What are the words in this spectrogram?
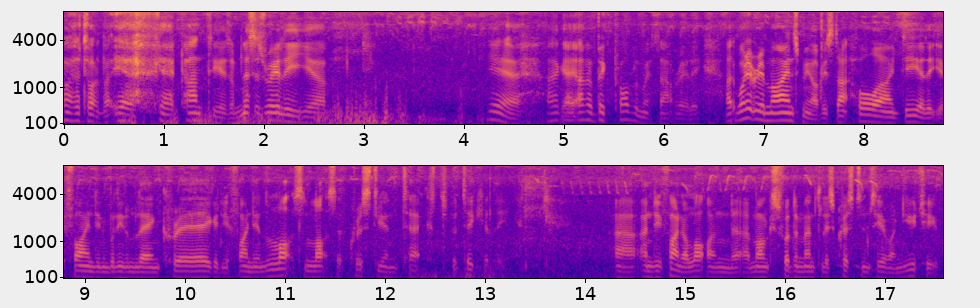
what was I talking about? Yeah, yeah, pantheism. This is really, um, yeah, I, I, have a big problem with that really. Uh, what it reminds me of is that whole idea that you find in William Lane Craig and you find in lots and lots of Christian texts particularly, uh, and you find a lot on, uh, amongst fundamentalist Christians here on YouTube,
